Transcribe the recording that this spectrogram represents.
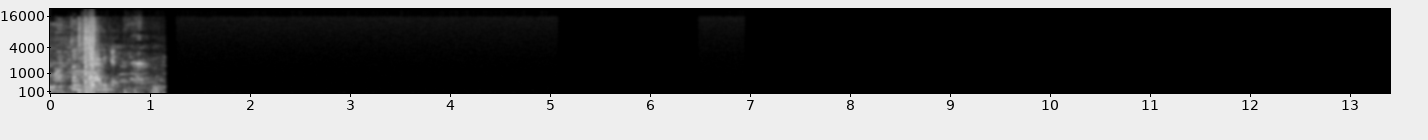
మొత్తం బ్యాగ్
